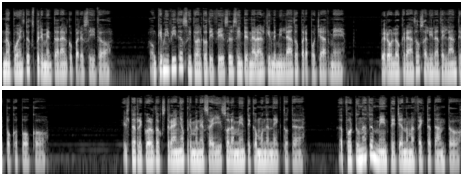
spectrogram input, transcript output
No he vuelto a experimentar algo parecido, aunque mi vida ha sido algo difícil sin tener a alguien de mi lado para apoyarme, pero he logrado salir adelante poco a poco. Este recuerdo extraño permanece ahí solamente como una anécdota. Afortunadamente ya no me afecta tanto.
